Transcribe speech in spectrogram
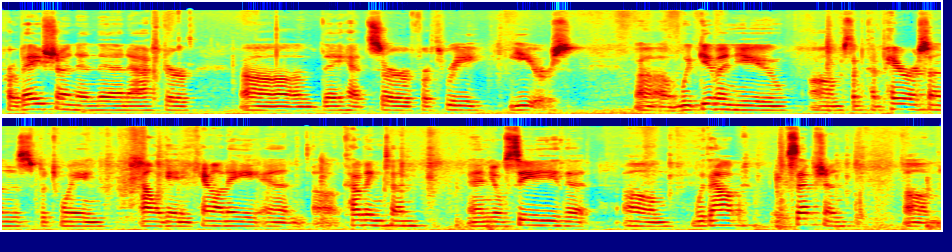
probation and then after um, they had served for three years. Uh, We've given you um, some comparisons between Alleghany County and uh, Covington, and you'll see that um, without exception, um,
